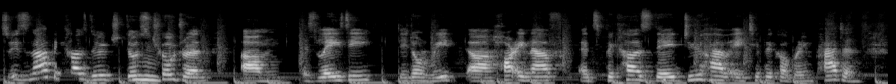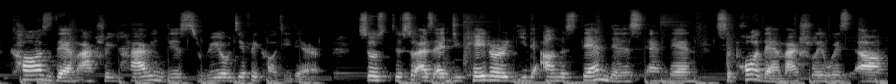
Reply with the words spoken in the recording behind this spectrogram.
So it's not because those, those mm-hmm. children um, is lazy, they don't read uh, hard enough. It's because they do have a typical brain pattern, cause them actually having this real difficulty there. So, so as educator, you understand this and then support them actually with um,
